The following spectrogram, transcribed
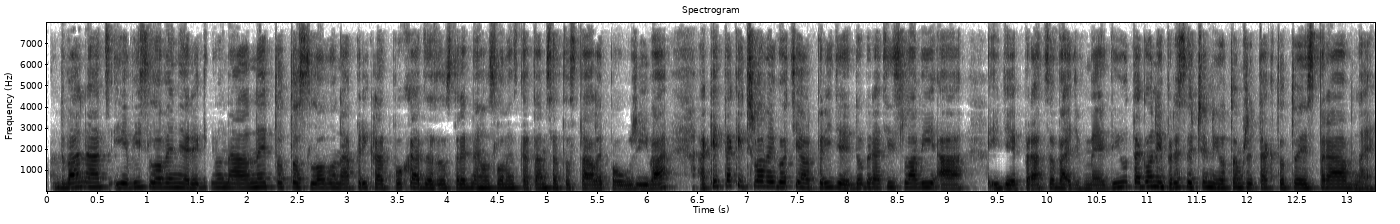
12 je vyslovene regionálne. Toto slovo napríklad pochádza zo stredného Slovenska, tam sa to stále používa. A keď taký človek odtiaľ príde do Bratislavy a ide pracovať v médiu, tak on je presvedčený o tom, že takto to je správne.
